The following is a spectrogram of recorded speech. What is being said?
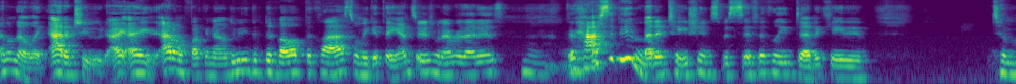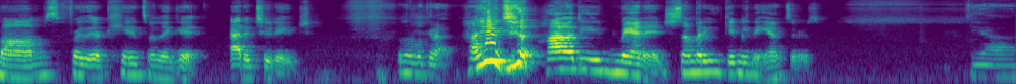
I don't know, like attitude. I, I I don't fucking know. Do we need to develop the class when we get the answers, whenever that is? Mm-hmm. There has to be a meditation specifically dedicated to moms for their kids when they get attitude age. I'm gonna look it up. How do you do, how do you manage? Somebody give me the answers. Yeah.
